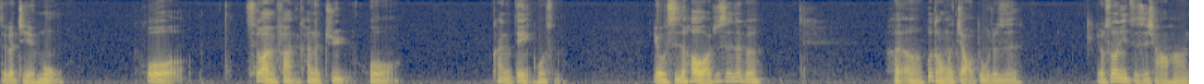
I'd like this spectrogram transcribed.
这个节目，或吃完饭看个剧或看个电影或什么。有时候啊，就是那个很呃不同的角度，就是有时候你只是想要他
